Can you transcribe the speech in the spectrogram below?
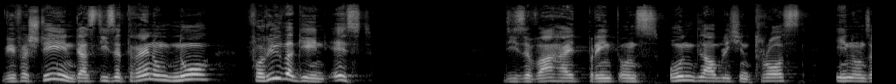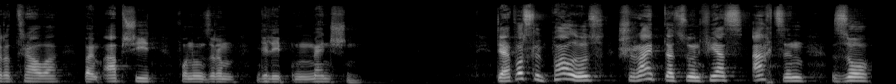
Wir verstehen, dass diese Trennung nur vorübergehend ist. Diese Wahrheit bringt uns unglaublichen Trost in unserer Trauer beim Abschied von unserem geliebten Menschen. Der Apostel Paulus schreibt dazu in Vers 18, so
